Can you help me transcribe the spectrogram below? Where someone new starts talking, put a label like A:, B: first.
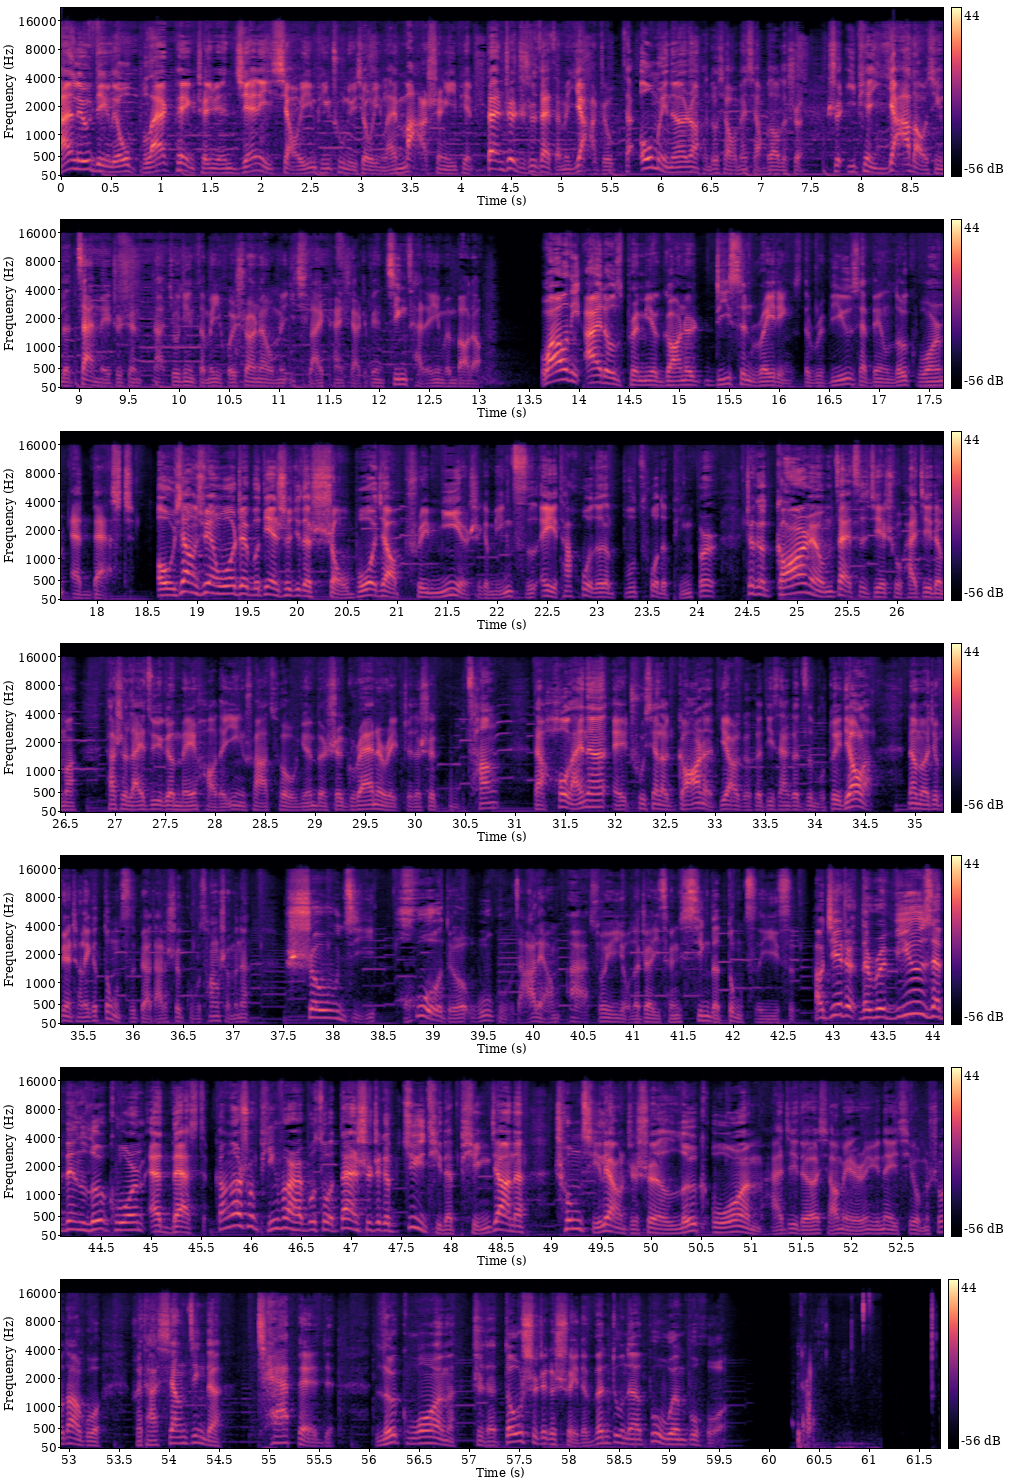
A: 韩流顶流 Blackpink 成员 Jennie 小荧屏处女秀引来骂声一片，但这只是在咱们亚洲，在欧美呢，让很多小伙伴想不到的是，是一片压倒性的赞美之声。那究竟怎么一回事呢？我们一起来看一下这篇精彩的英文报道。While the Idol's premiere garnered decent ratings, the reviews have been lukewarm at best. 偶像漩涡这部电视剧的首播叫 premiere，是个名词，哎，它获得了不错的评分。这个 garner 我们再次接触，还记得吗？它是来自于一个美好的印刷错误，原本是 granary，指的是谷仓。但后来呢？哎，出现了 garner，第二个和第三个字母对调了，那么就变成了一个动词，表达的是谷仓什么呢？收集、获得五谷杂粮啊，所以有了这一层新的动词意思。好，接着 the reviews have been lukewarm at best。刚刚说评分还不错，但是这个具体的评价呢，充其量只是 lukewarm。还记得小美人鱼那一期我们说到过，和它相近的 tepid。lukewarm 指的都是这个水的温度呢，不温不火。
